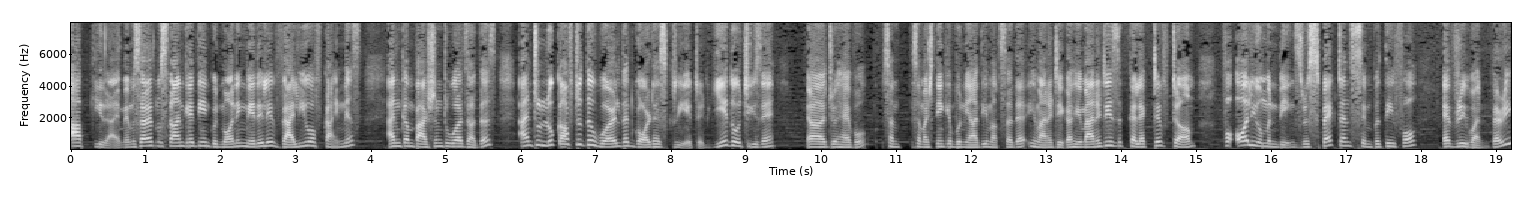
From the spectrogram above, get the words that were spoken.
आपकी राय में? मुसरत मुस्कान कहती हैं गुड मॉर्निंग मेरे लिए value of kindness and compassion towards others and to look after the world that God has created ये दो चीज़ें जो है वो सम, समझती हैं कि बुनियादी मकसद है ह्यूमैनिटी का। Humanity is a collective term for all human beings respect and sympathy for every one very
